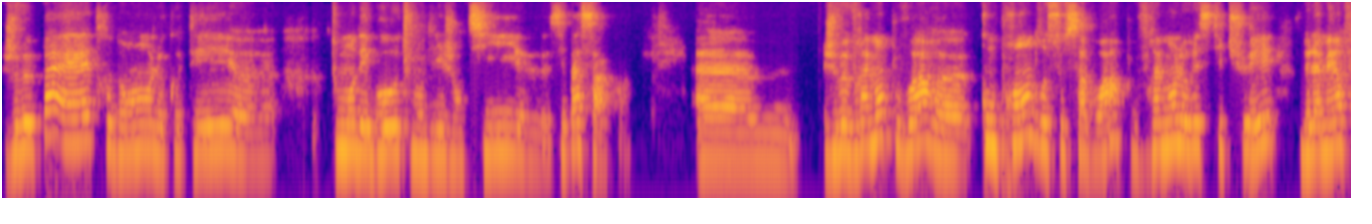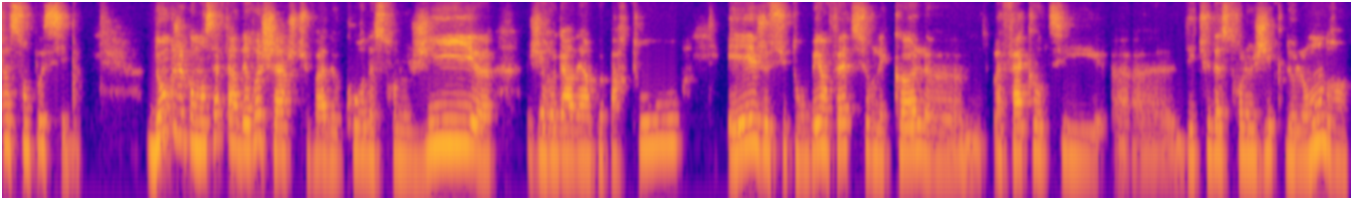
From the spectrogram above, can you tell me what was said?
Je veux pas être dans le côté euh, tout le monde est beau, tout le monde est gentil, euh, c'est pas ça quoi. Euh, je veux vraiment pouvoir comprendre ce savoir pour vraiment le restituer de la meilleure façon possible. Donc, j'ai commencé à faire des recherches, tu vois, de cours d'astrologie. j'ai regardé un peu partout. Et je suis tombée en fait sur l'école, euh, la faculty euh, d'études astrologiques de Londres,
